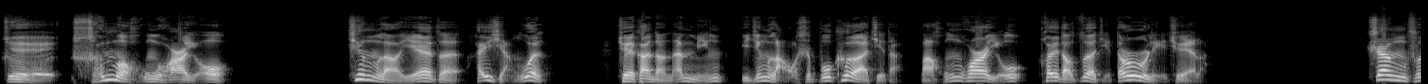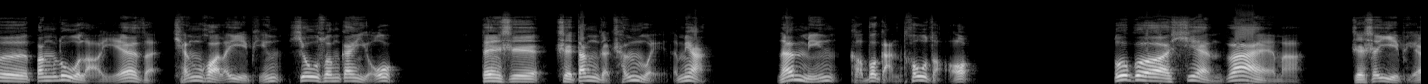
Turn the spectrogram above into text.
这什么红花油？庆老爷子还想问，却看到南明已经老实不客气的把红花油揣到自己兜里去了。上次帮陆老爷子强化了一瓶硝酸甘油，但是是当着陈伟的面，南明可不敢偷走。不过现在嘛，只是一瓶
